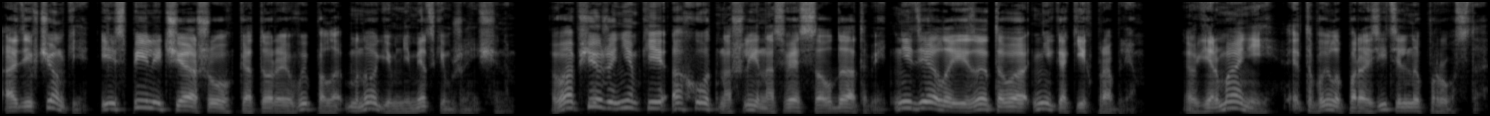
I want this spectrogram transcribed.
а девчонки испили чашу, которая выпала многим немецким женщинам. Вообще же немки охотно шли на связь с солдатами, не делая из этого никаких проблем. В Германии это было поразительно просто.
